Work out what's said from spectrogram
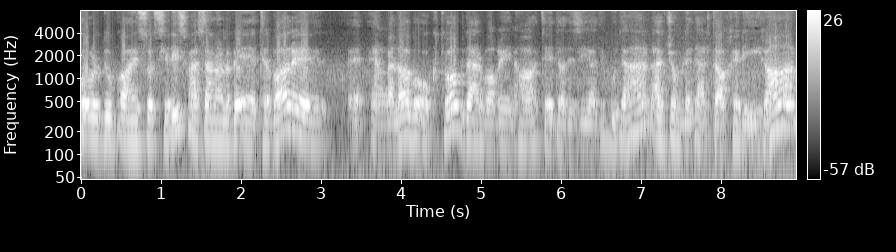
اردوگاه سوسیالیسم مثلا حالا به اعتبار انقلاب اکتبر در واقع اینها تعداد زیادی بودن از جمله در داخل ایران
